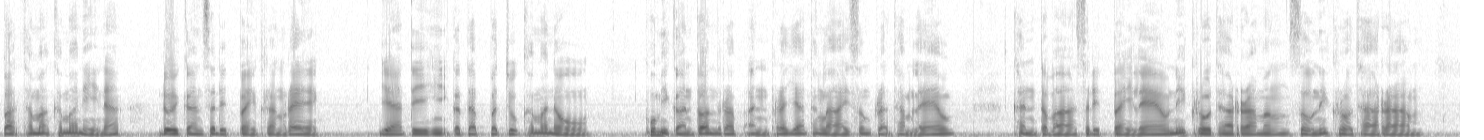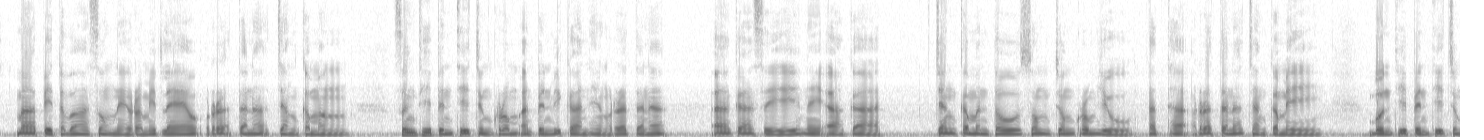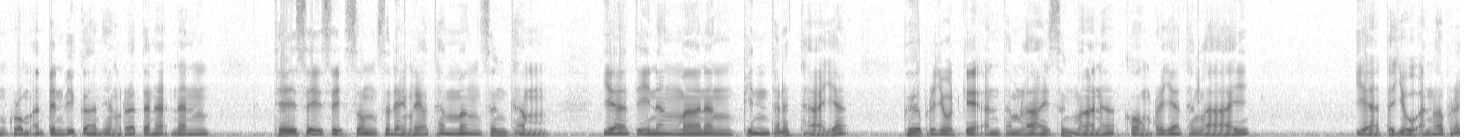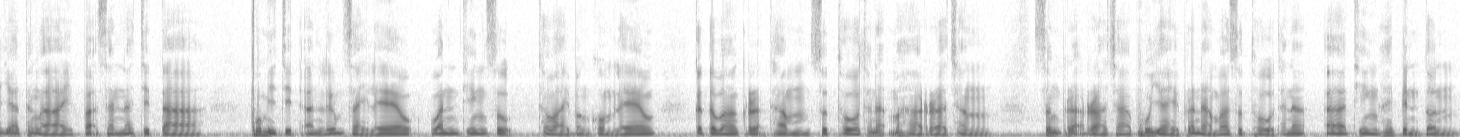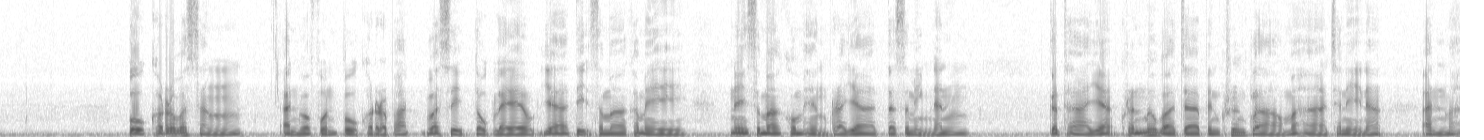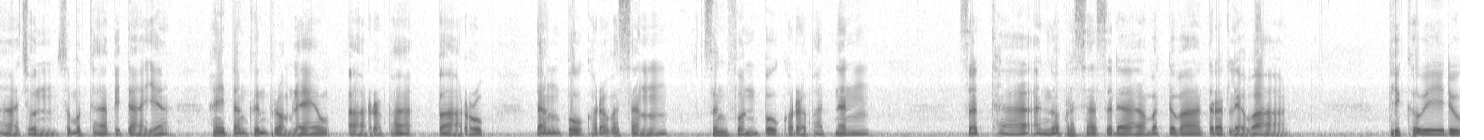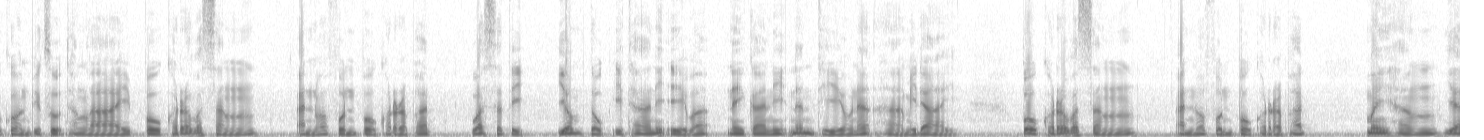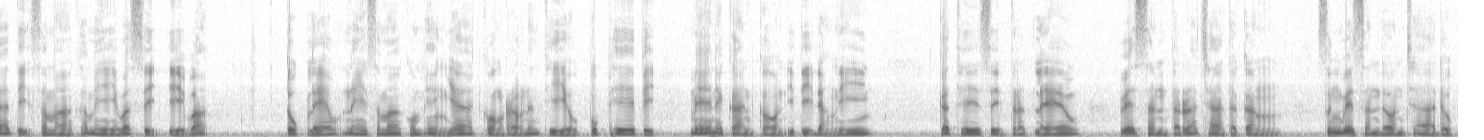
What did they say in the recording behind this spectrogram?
ปัทมะขมเนนะ โดยการเสด็จไปครั้งแรก ยาตีหิกตับปจุขมโน ผู้มีการต้อนรับอันพระญาติทั้งหลายทรงกระทำแล้ว ขันตวาเสด็จไปแล้วนิโครธารามังโซนิโครธาราม มาเปตวาทรงในระมิดแล้วรัตนจังกมัง ซึ่งที่เป็นที่จงกรมอันเป็นวิการแห่งรัตนะ อากาเสในอากาศ จังกมันโตทรงจงกรมอยู่ ตัทธรัตนจังกเม บนที่เป็นที่จงกรมอันเป็นวิการแห่งรัตนะนั้น เทเสสิทรงแสดงแล้วธรรมังซึ่งธรรมยาตีนังมานังพินทนัตถายะ เพื่อประโยชน์แก่อันทำลายซึ่งมานะของพระญาติทั้งหลาย อย่าตโยอันว่าพระญาติทั้งหลายปะสันนจิตตา ผู้มีจิตอันเลื่อมใสแล้ว วันทิงสุถวายบังคมแล้ว กตวากระทำสุดโทธนะมหาราชัง ซึ่งพระราชาผู้ใหญ่พระนามว่าสุดโทธนะอาทิงให้เป็นตนโปกครวสัง อันว่าฝนโปกครพัดวสิตกแล้ว ยาติสมาคเม ในสมาคมแห่งพระญาติตสมิงนั้นกทายะครั้นเมื่อวาจาเป็นเครื่องกล่าวมหาชเนนะ อันมหาชน สมุทธาปิตายะ ให้ตั้งขึ้นพร้อมแล้ว อารพะปารบตั้งโปกครวสัง ซึ่งฝนโปกครพัดนั้นศรัทธาอันว่าพระศาสดาวัตวาตรัสแล้วว่า ภิกขเวดูก่อนภิกษุทั้งหลาย โปกครวสัง อันว่าฝนโปกครพัดวัสติย่อมตกอิธานิเอวะ ในการนี้นั่นเทียวนะหาไม่ได้ โปกครวสัง อันว่าฝนโปกครพัดไม่หังยาติสมาคเมวสิเอวะ ตกแล้วในสมาคมแห่งญาติของเรานั่นเทียวปุเพปิแม้ในการก่อนอิติดังนี้กเทสิตรัสแล้ว เวสันตรชาตกัง ซึ่งเวสันดรชาดก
